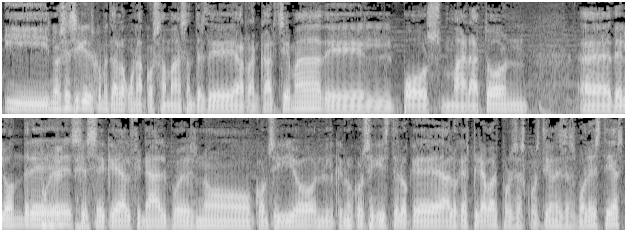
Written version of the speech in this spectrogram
Y no sé si quieres comentar alguna cosa más antes de arrancar, Chema, del post-maratón eh, de Londres, Pues- ese que al final pues no consiguió, en el que no conseguiste lo que a lo que aspirabas por esas cuestiones, esas molestias.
